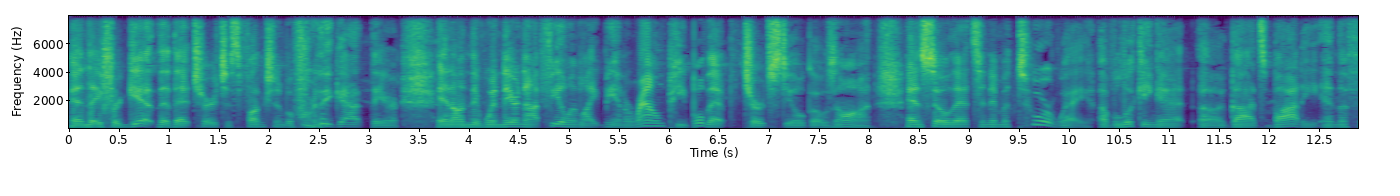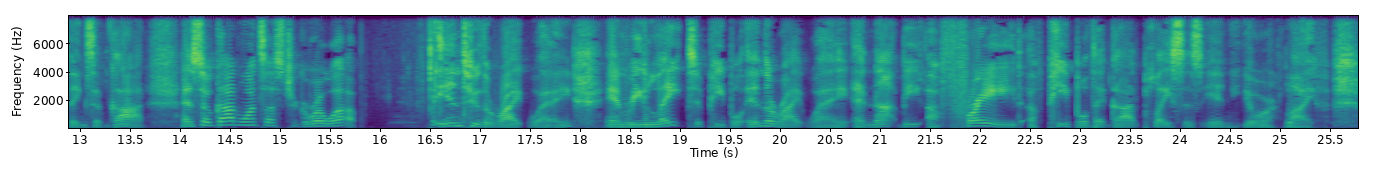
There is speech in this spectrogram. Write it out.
and they forget that that church has functioned before they got there. And on the, when they're not feeling like being around people, that church still goes on. And so that's an immature way of looking at uh, God's body and the things of God. And so God wants us to grow up into the right way and relate to people in the right way and not be afraid of people that God places in your life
